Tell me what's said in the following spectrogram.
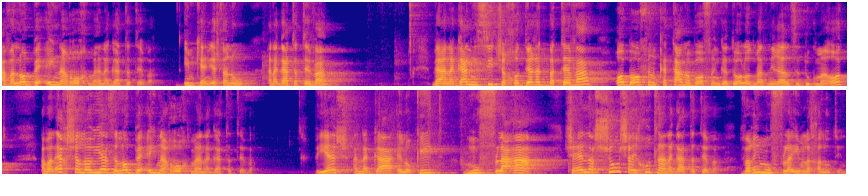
אבל לא באין ארוך מהנהגת הטבע. אם כן, יש לנו הנהגת הטבע, והנהגה ניסית שחודרת בטבע, או באופן קטן או באופן גדול, עוד מעט נראה על זה דוגמאות, אבל איך שלא יהיה, זה לא באין ארוך מהנהגת הטבע. ויש הנהגה אלוקית מופלאה, שאין לה שום שייכות להנהגת הטבע. דברים מופלאים לחלוטין.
